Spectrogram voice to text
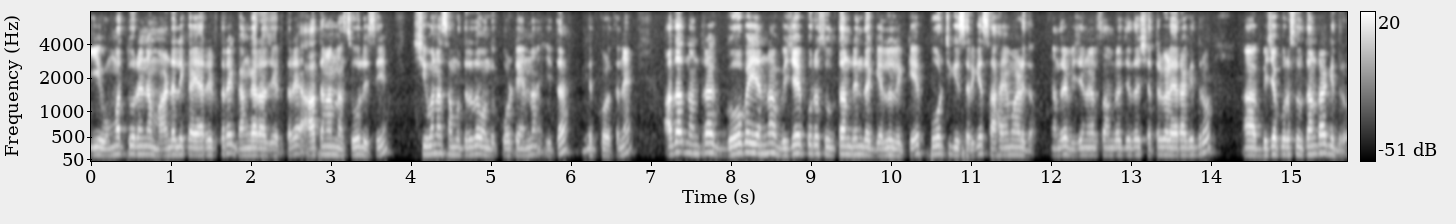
ಈ ಉಮ್ಮತ್ತೂರಿನ ಮಾಂಡಲಿಕ ಯಾರಿರ್ತಾರೆ ಗಂಗರಾಜ ಇರ್ತಾರೆ. ಆತನನ್ನ ಸೋಲಿಸಿ ಶಿವನ ಸಮುದ್ರದ ಒಂದು ಕೋಟೆಯನ್ನ ಈತ ಗೆದ್ಕೊಳ್ತಾನೆ. ಅದಾದ ನಂತರ ಗೋವೆಯನ್ನ ವಿಜಯಪುರ ಸುಲ್ತಾನ್ರಿಂದ ಗೆಲ್ಲಲಿಕ್ಕೆ ಪೋರ್ಚುಗೀಸರಿಗೆ ಸಹಾಯ ಮಾಡಿದ. ಅಂದ್ರೆ ವಿಜಯನಗರ ಸಾಮ್ರಾಜ್ಯದ ಶತ್ರುಗಳು ಯಾರಾಗಿದ್ರು? ಆ, ಬಿಜಾಪುರ ಸುಲ್ತಾನರಾಗಿದ್ರು.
